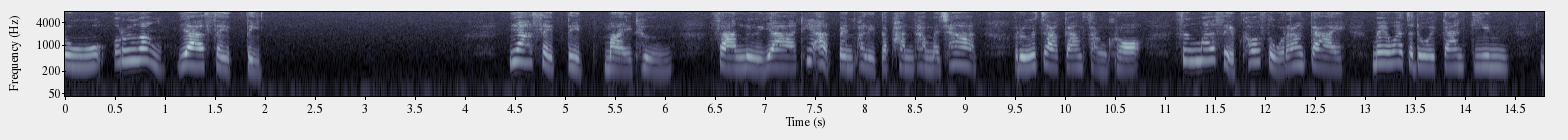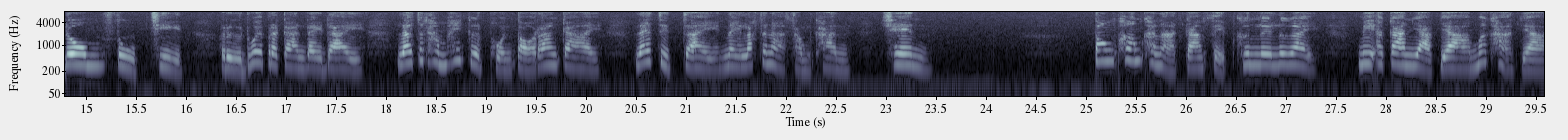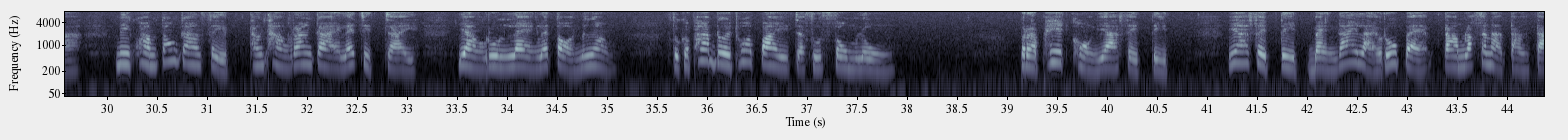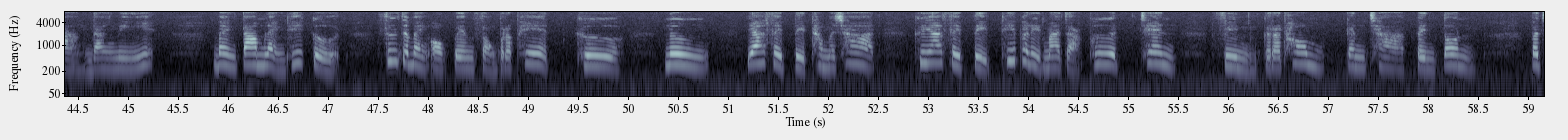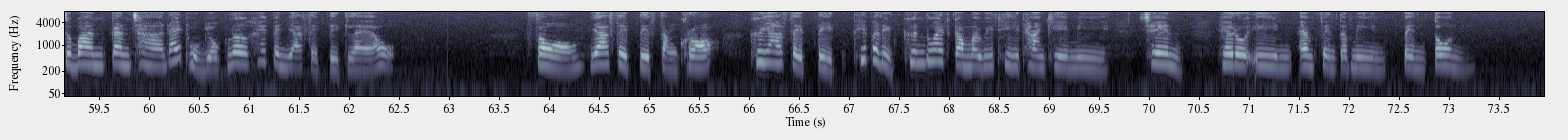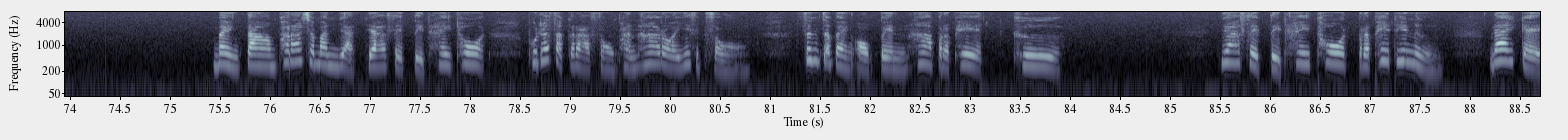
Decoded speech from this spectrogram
รู้เรื่องยาเสพติด ยาเสพติดหมายถึง สารหรือยาที่อาจเป็นผลิตภัณฑ์ธรรมชาติ หรือจากการสังเคราะห์ ซึ่งเมื่อเสพเข้าสู่ร่างกาย ไม่ว่าจะโดยการกิน ดม สูบฉีด หรือด้วยประการใด ๆ แล้วจะทำให้เกิดผลต่อร่างกาย และจิตใจในลักษณะสำคัญ เช่น ต้องเพิ่มขนาดการเสพขึ้นเรื่อยๆมีอาการอยากยาเมื่อขาดยา มีความต้องการเสพทั้งทางร่างกายและจิตใจ อย่างรุนแรงและต่อเนื่อง สุขภาพโดยทั่วไปจะทรุดโทรมลง ประเภทของยาเสพติด ยาเสพติดแบ่งได้หลายรูปแบบตามลักษณะต่างๆ ดังนี้ แบ่งตามแหล่งที่เกิด ซึ่งจะแบ่งออกเป็น 2 ประเภท คือ 1. ยาเสพติดธรรมชาติ คือยาเสพติดที่ผลิตมาจากพืช เช่น ฝิ่น กระท่อม กัญชา เป็นต้น ปัจจุบันกัญชาได้ถูกยกเลิกให้เป็นยาเสพติดแล้ว 2. ยาเสพติดสังเคราะห์ คือยาเสพติดที่ผลิตขึ้นด้วยกรรมวิธีทางเคมี เช่น เฮโรอีน แอมเฟตามีน เป็นต้น แบ่งตามพระราชบัญญัติยาเสพติดให้โทษ พุทธศักราช 2522 ซึ่งจะแบ่งออกเป็น 5 ประเภท คือ ยาเสพติดให้โทษประเภทที่ 1 ได้แก่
